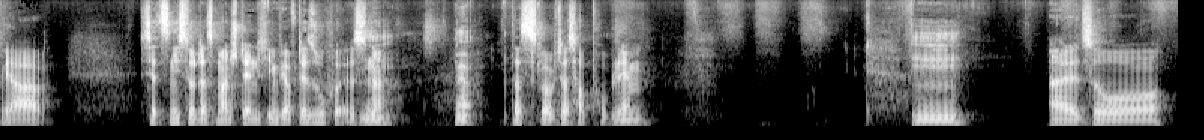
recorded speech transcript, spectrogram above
ja, ist jetzt nicht so, dass man ständig irgendwie auf der Suche ist, ne? ja. Das ist, glaube ich, das Hauptproblem. Mhm. Also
